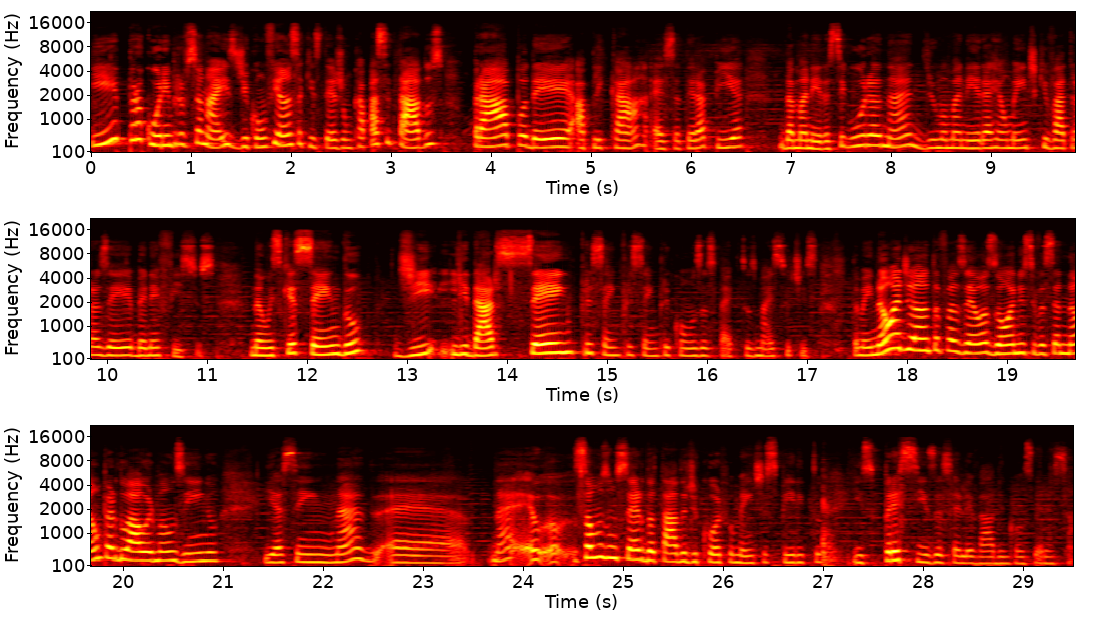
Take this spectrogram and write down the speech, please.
E procurem profissionais de confiança que estejam capacitados para poder aplicar essa terapia da maneira segura, né? De uma maneira realmente que vá trazer benefícios. Não esquecendo de lidar sempre, sempre, sempre com os aspectos mais sutis. Também não adianta fazer ozônio se você não perdoar o irmãozinho. E assim, né? é, né eu- somos um ser dotado de corpo, mente e espírito. E isso precisa ser levado em consideração.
